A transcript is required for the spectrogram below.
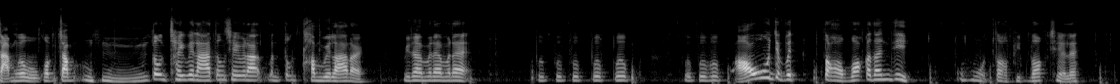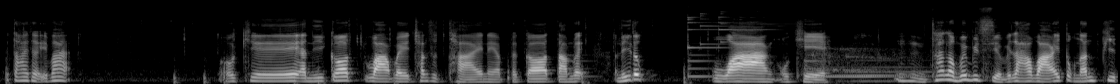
จำครับผมความจำต้องใช้เวลาต้องใช้เวลา มันต้องทำเวลาหน่อย ไม่ได้ไม่ได้ไม่ได้ปุ๊บปุ๊บปุ๊บปุ๊บปุ๊บปุ๊บปุ๊บเอาจะไปต่อบล็อกกันนั้นดิ โอ้โห ต่อผิดบล็อกเฉยเลย ตายเถอะไอ้บ้า โอเค อันนี้ก็วางไปชั้นสุดท้ายนะครับ แล้วก็ตามด้วยอันนี้ต้องวาง โอเคอถ้าเราไม่ไปเสียเวลาวางไอ้ตรงนั้นผิด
